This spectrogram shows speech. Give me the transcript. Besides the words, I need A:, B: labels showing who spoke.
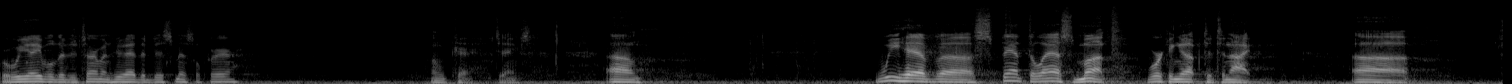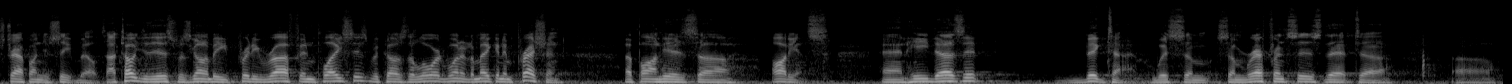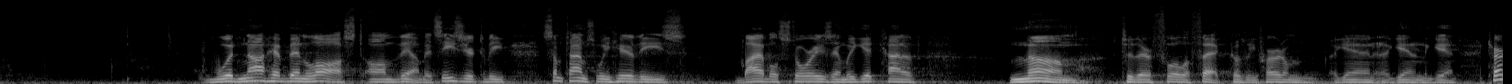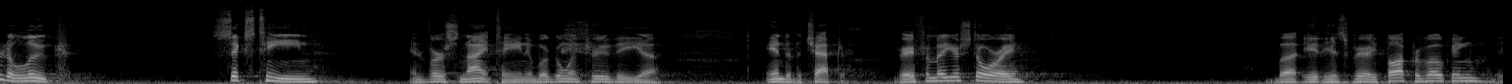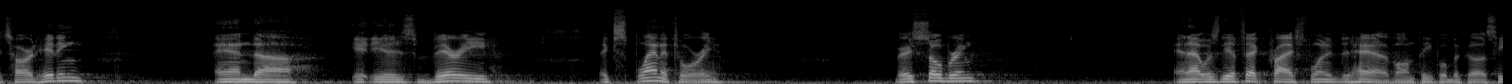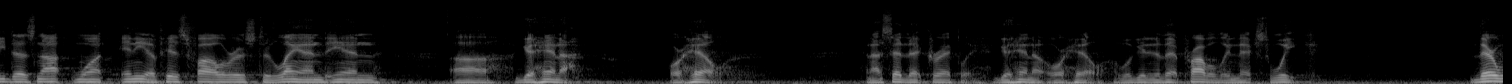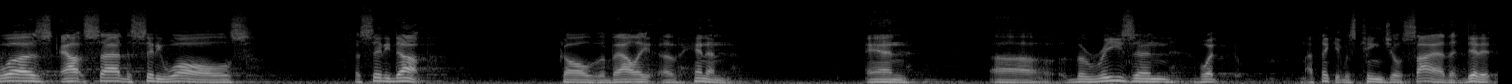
A: Were we able to determine who had the dismissal prayer? Okay, James. Um, we have uh, spent the last month working up to tonight. Uh, strap on your seatbelts. I told you this was going to be pretty rough in places because the Lord wanted to make an impression upon His uh, audience, and He does it big time with some some references that would not have been lost on them. It's easier to be. Sometimes we hear these Bible stories and we get kind of numb to their full effect because we've heard them again and again and again. Turn to Luke 16 and verse 19, and we're going through the uh, end of the chapter. Very familiar story, but it is very thought provoking, it's hard hitting, and uh, it is very explanatory, very sobering. And that was the effect Christ wanted to have on people because he does not want any of his followers to land in uh, Gehenna or hell. And I said that correctly Gehenna or hell. We'll get into that probably next week. There was outside the city walls a city dump called the Valley of Hinnom. And uh, the reason, what I think it was King Josiah that did it,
